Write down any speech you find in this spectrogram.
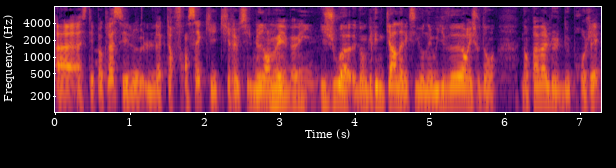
à- à cette époque-là, c'est le- l'acteur français qui, qui réussit le mieux dans le Oui, monde. bah oui. Il joue à- dans Green Card avec Sigourney Weaver, il joue dans, dans pas mal de, de projets.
